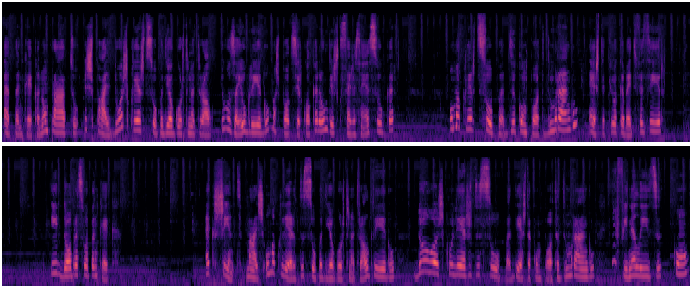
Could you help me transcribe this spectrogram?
a panqueca num prato, espalhe duas colheres de sopa de iogurte natural. Eu usei o grego, mas pode ser qualquer um, desde que seja sem açúcar. Uma colher de sopa de compote de morango, esta que eu acabei de fazer, e dobre a sua panqueca. Acrescente mais uma colher de sopa de iogurte natural grego, duas colheres de sopa desta compota de morango e finalize com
